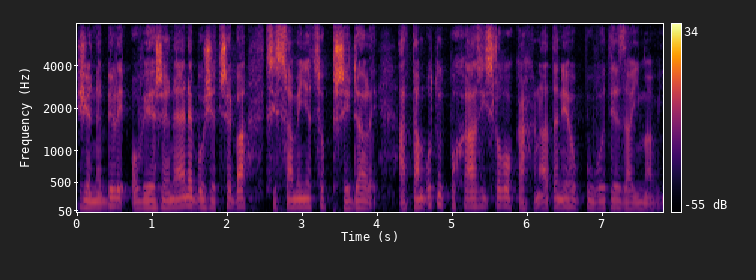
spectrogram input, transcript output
že nebyly ověřené nebo že třeba si sami něco přidali. A tam odtud pochází slovo kachna a ten jeho původ je zajímavý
